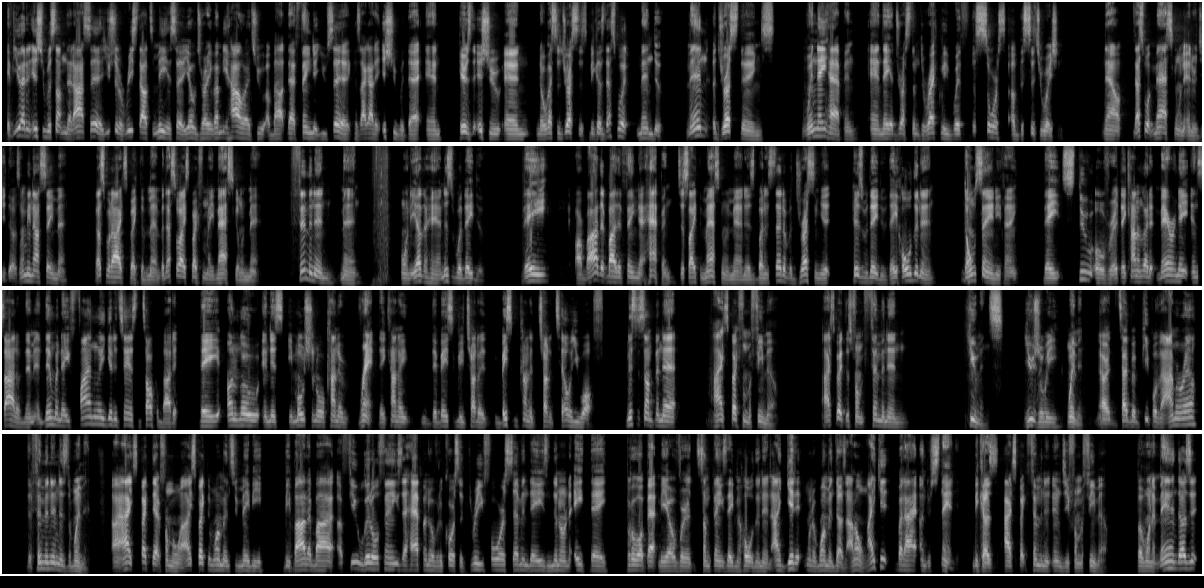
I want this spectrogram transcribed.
If you had an issue with something that I said, you should have reached out to me and said, Yo, Dre, let me holler at you about that thing that you said because I got an issue with that. And here's the issue. And you know, let's address this because that's what men do. Men address things when they happen and they address them directly with the source of the situation. Now, that's what masculine energy does. Let me not say men. That's what I expect of men, but that's what I expect from a masculine man. Feminine men, on the other hand, this is what they do. They are bothered by the thing that happened, just like the masculine man is, but instead of addressing it, here's what they do. They hold it in, mm-hmm. don't say anything. They stew over it. They kind of let it marinate inside of them. And then when they finally get a chance to talk about it, they unload in this emotional kind of rant. They kind of, they basically try to, basically kind of try to tell you off. This is something that I expect from a female. I expect this from feminine humans, usually women, or the type of people that I'm around. The feminine is the women. I expect that from a woman. I expect a woman to maybe be bothered by a few little things that happen over the course of three, four, seven days, and then on the eighth day, blow up at me over some things they've been holding in. I get it when a woman does. I don't like it, but I understand it because I expect feminine energy from a female. But when a man does it,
